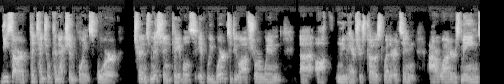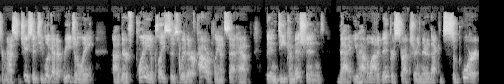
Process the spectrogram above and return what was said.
These are potential connection points for transmission cables if we were to do offshore wind uh, off New Hampshire's coast, whether it's in our waters, Maine's, or Massachusetts. You look at it regionally, uh, there's plenty of places where there are power plants that have been decommissioned that you have a lot of infrastructure in there that could support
